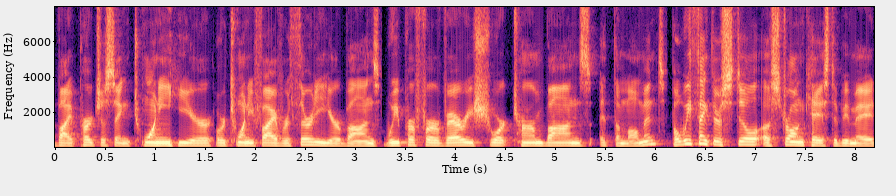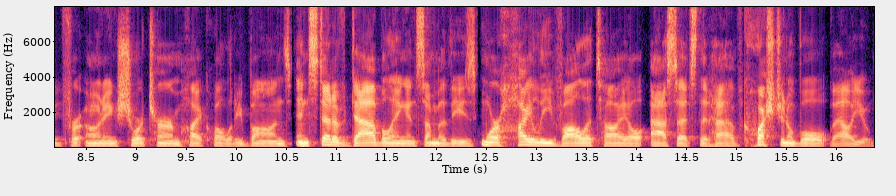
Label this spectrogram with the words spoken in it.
by purchasing 20 year or 25 or 30 year bonds. We prefer very short term bonds at the moment, but we think there's still a strong case to be made for owning short term, high quality bonds instead of dabbling in some of these more highly volatile assets that have questionable value.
